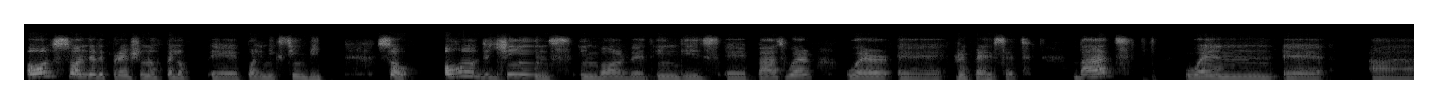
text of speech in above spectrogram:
also under depression of uh, polymyxin B. So all the genes involved in this uh, pathway were uh, repressed. But when uh, uh,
